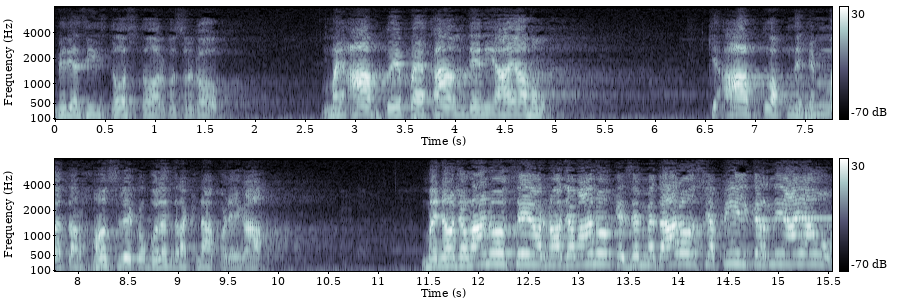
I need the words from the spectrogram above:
मेरे अज़ीज़ दोस्तों और बुज़ुर्गों, मैं आपको ये पैगाम देने आया हूँ कि आपको अपने हिम्मत और हौसले को बुलंद रखना पड़ेगा। मैं नौजवानों से और नौजवानों के जिम्मेदारों से अपील करने आया हूँ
